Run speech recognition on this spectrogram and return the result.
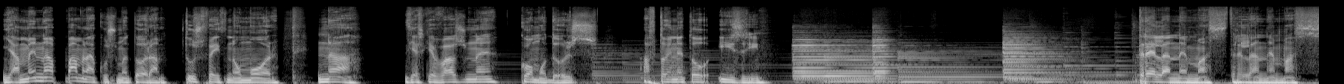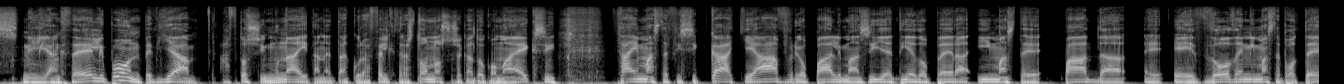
Για μένα πάμε να ακούσουμε τώρα τους Faith No More να διασκευάζουν Commodores. Αυτό είναι το Easy. Τρέλανε μας, τρέλανε μας Νίλ Θεέ. Λοιπόν, παιδιά, αυτός ήμουνα, ήταν τα κουραφέλ στο νόστος 100,6. Θα είμαστε φυσικά και αύριο πάλι μαζί γιατί εδώ πέρα είμαστε πάντα ε, εδώ, δεν είμαστε ποτέ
